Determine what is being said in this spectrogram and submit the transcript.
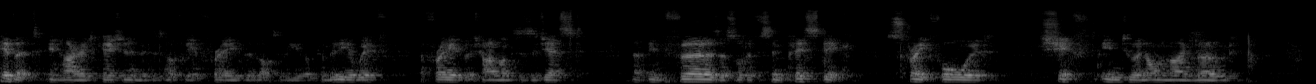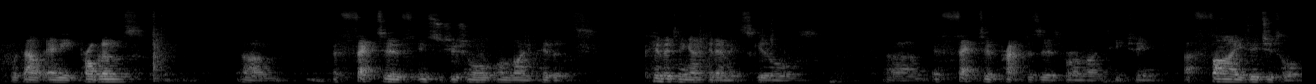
pivot in higher education, and this is hopefully a phrase that lots of you are familiar with, a phrase which I want to suggest uh, infers a sort of simplistic, straightforward shift into an online mode without any problems. Um, effective institutional online pivots, pivoting academic skills, um, effective practices for online teaching, a phygital,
